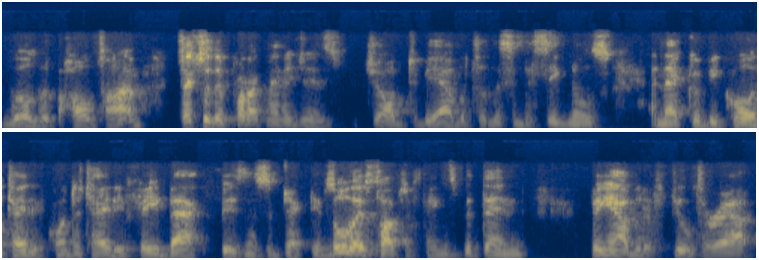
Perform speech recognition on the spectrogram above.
world at the whole time, it's actually the product manager's job to be able to listen to signals, and that could be qualitative, quantitative feedback, business objectives, all those types of things. But then being able to filter out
